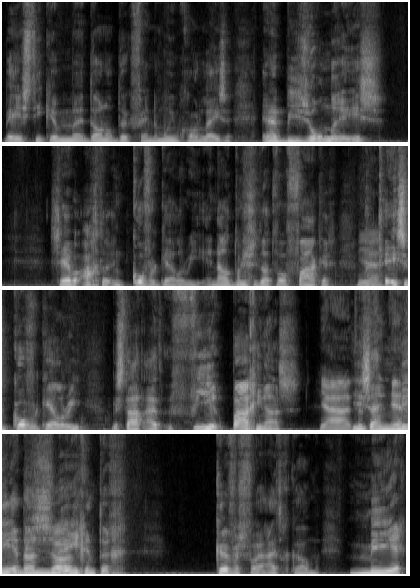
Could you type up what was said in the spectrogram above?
ben je stiekem eh, Donald Duck fan, dan moet je hem gewoon lezen. En het bijzondere is, ze hebben achter een cover gallery. En nou doen ze dat wel vaker. Deze cover gallery bestaat uit vier pagina's. ja Hier zijn meer dan bizar. 90 covers voor uitgekomen. Meer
